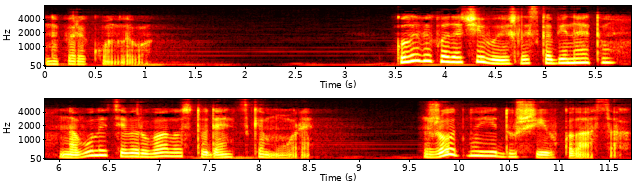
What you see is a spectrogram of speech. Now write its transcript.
непереконливо. Коли викладачі вийшли з кабінету, на вулиці вирувало студентське море. Жодної душі в класах.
